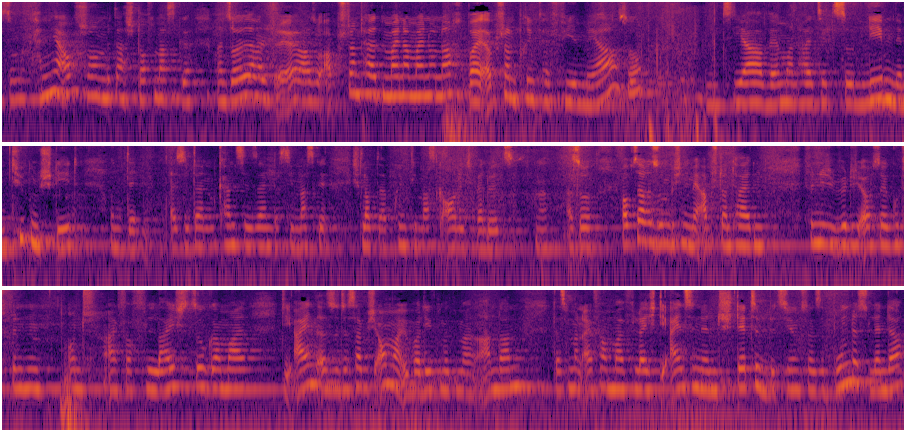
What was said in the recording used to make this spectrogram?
so, man kann ja auch schon mit einer Stoffmaske, man soll halt eher so Abstand halten, meiner Meinung nach. Bei Abstand bringt halt viel mehr, so. Und ja, wenn man halt jetzt so neben dem Typen steht und den, also dann kann es ja sein, dass die Maske, ich glaube, da bringt die Maske auch nichts, wenn du jetzt, ne? Also Hauptsache so ein bisschen mehr Abstand halten, finde ich, würde ich auch sehr gut finden und einfach vielleicht sogar mal die ein, also das habe ich auch mal überlegt mit meinen anderen, dass man einfach mal vielleicht die einzelnen Städte bzw. Bundesländer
